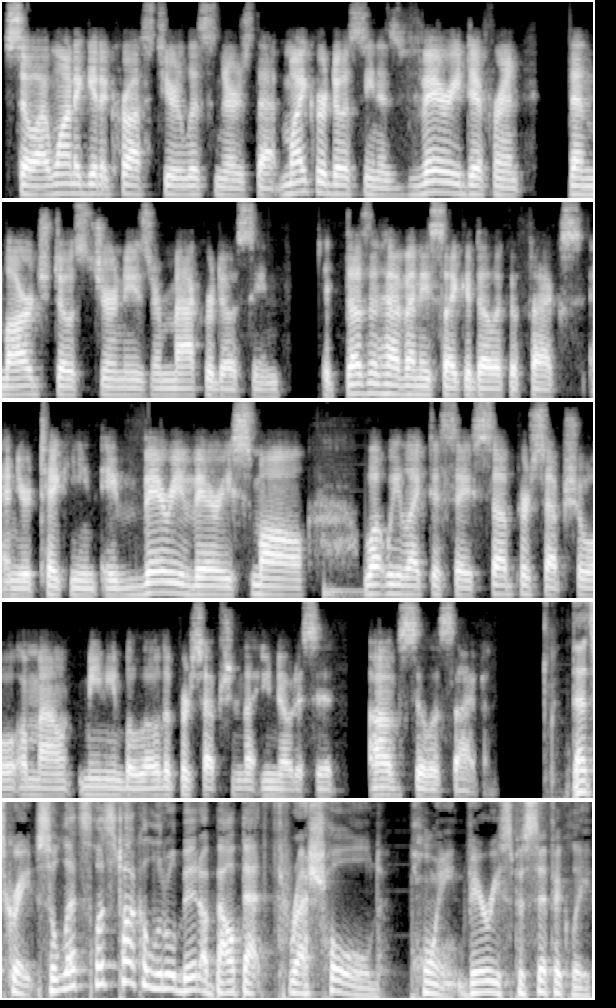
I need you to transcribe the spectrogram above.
So I want to get across to your listeners that microdosing is very different than large dose journeys or macrodosing. It doesn't have any psychedelic effects, and you're taking a very, very small, what we like to say, subperceptual amount, meaning below the perception that you notice it, of psilocybin. That's great. So let's let's talk a little bit about that threshold point very specifically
